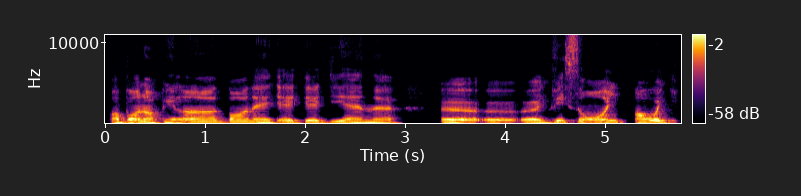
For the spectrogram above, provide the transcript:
abban a pillanatban egy, egy, egy ilyen ö, ö, ö, egy viszony, ahogy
